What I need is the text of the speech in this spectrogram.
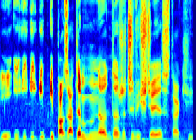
I, i, i, i, i poza tym, no to rzeczywiście jest taki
